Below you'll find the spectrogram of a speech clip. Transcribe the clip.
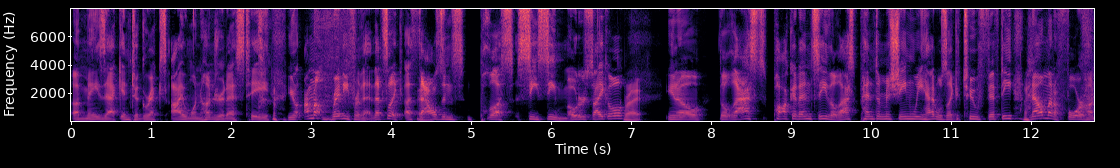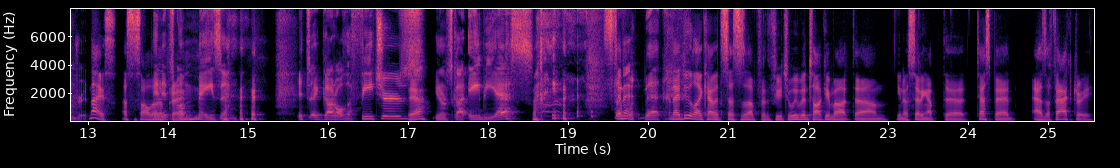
a Mazak Integrex i100 ST. you know, I'm not ready for that. That's like a thousand plus CC motorcycle. Right. You know, the last Pocket NC, the last Penta machine we had was like a 250. Now I'm at a 400 Nice. That's a solid and it's amazing. it's it got all the features. Yeah. you know, it's got ABS, stuff And like that. and I do like how it sets us up for the future. We've been talking about um, you know setting up the test bed as a factory,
